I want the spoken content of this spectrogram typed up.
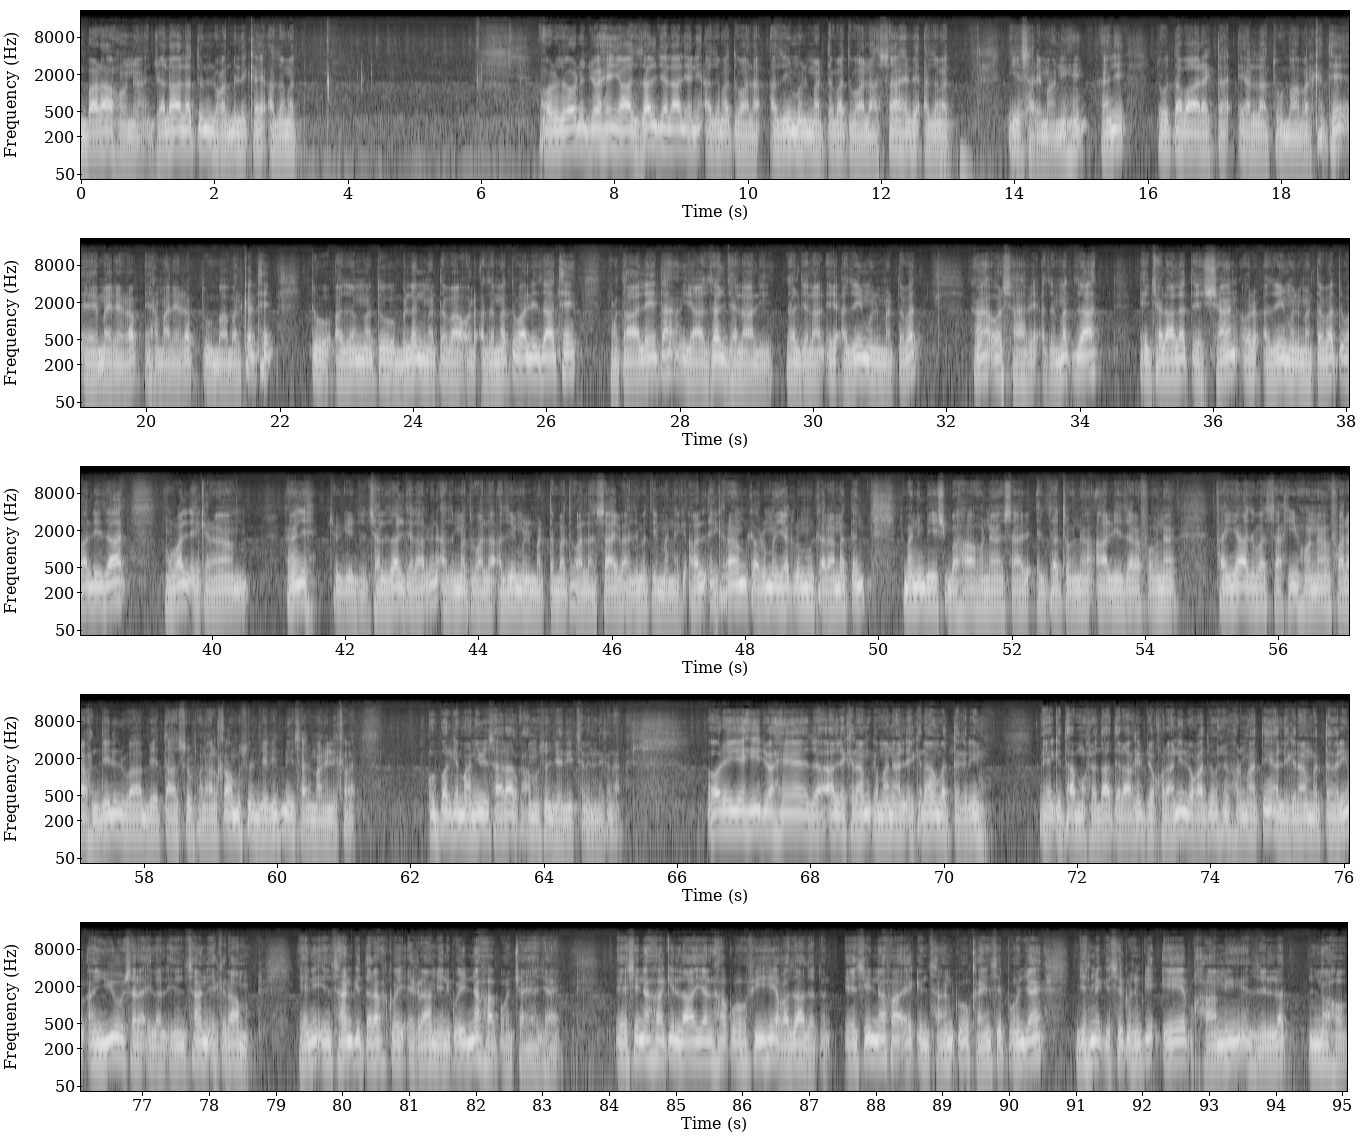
بڑا ہونا جلالت الغد میں لکھا ہے، عظمت۔ اور جو ہے یا ذل جلال یعنی عظمت والا، عظیم المرتبت والا، صاحب عظمت، یہ سارے معنی ہیں۔ ہاں جی؟ تو تباہ رکھتا اے اللہ تو بابرکت ہے، اے میرے رب، اے ہمارے رب تو بابرکت ہے۔ تو عظمت و بلند مرتبہ اور عظمت والی ذات ہے۔ مطالعہ تھا یا ذل جلالی، ذل جلال، اے عظیم المرتبت ہاں اور صاحب عظمت ذات۔ جلالت شان اور عظیم المرتبت والی ذات والاکرام۔ ہاں جی چونکہ جلزل جلال بن عظمت والا، عظیم المرتبت والا، صاحب عظمت من کے الاکرام کرم یکرم کرامتاً من بیش بہا ہونا، صاحب عزت ہونا، عالی ظرف ہونا، فیاض و سخی ہونا فراخ دل و بے تعصف ہونا القام مسلم جدید میں اس معنی لکھا ہے۔ اوپر کے معنی بھی سارا القام اصول جدید سے میں نے لکھنا اور یہی جو ہے الاکرام کا معنی الاکرام و تقریم یہ کتاب مفردات راغب جو قرآن لغاتوں سے فرماتے ہیں، الاکرام و تقریم ایو صلی الانسان اکرام۔ یعنی انسان کی طرف کوئی اکرام یعنی کوئی نفع پہنچایا جائے۔ ایسی نفع کی لا الحق وفی ہے غزازت ایسی نفع ایک انسان کو کہیں سے پہنچ جائے جس میں کسی قسم کی ایب خامی ذلت نہ ہو۔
